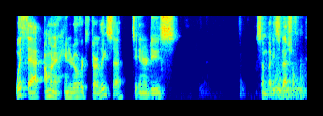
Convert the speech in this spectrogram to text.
With that, I'm going to hand it over to Darlisa to introduce somebody special.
